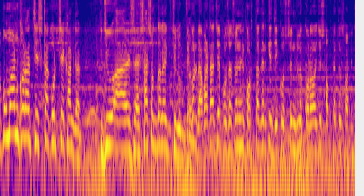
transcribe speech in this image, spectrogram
অপমান করার চেষ্টা করছে এখানকার। কিছু শাসক দলের কিছু লোক দেখুন ব্যাপারটা হচ্ছে প্রশাসনের কর্তাদেরকে যে কোশ্চেনগুলো করা হয়েছে সবটা তো সঠিক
